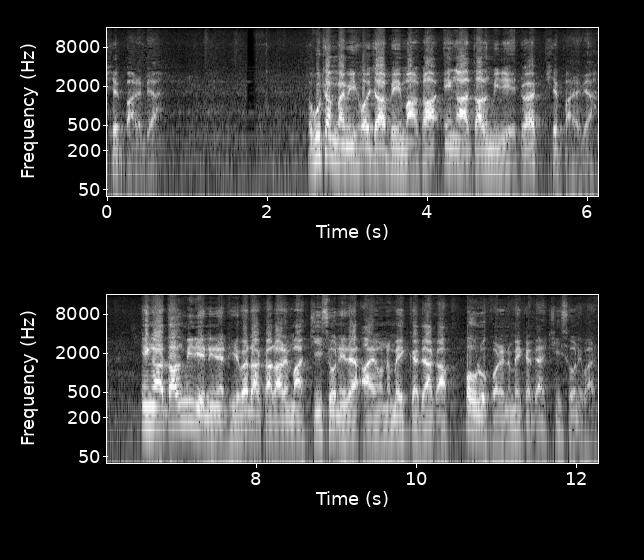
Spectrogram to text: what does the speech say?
ဖြစ်ပါတယ်ဗျာ အခုထပ်မှန်ပြီးဟောကြားပေးမှာကအင်္ဂါသားသမီးတွေအတွက်ဖြစ်ပါတယ်ဗျာအင်္ဂါသားသမီးတွေအနေနဲ့ဒီဘက်တာကာလာထဲမှာကြီးစိုးနေတဲ့အာယုံနမိတ်ကပ်ပြားကပုတ်လို့ခေါ်တဲ့နမိတ်ကပ်ပြားကြီးစိုးနေပါတယ်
